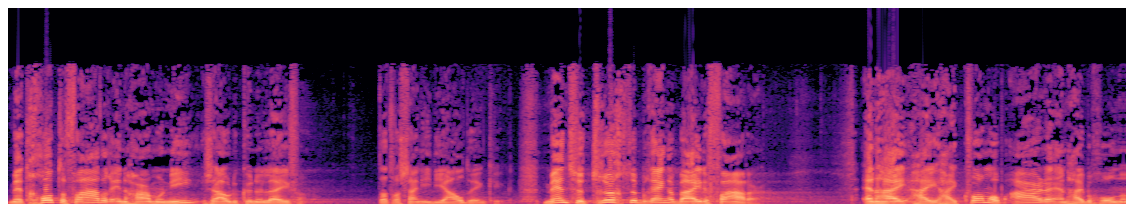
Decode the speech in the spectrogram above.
met God de Vader in harmonie zouden kunnen leven. Dat was zijn ideaal, denk ik. Mensen terug te brengen bij de Vader. En hij, hij, hij kwam op aarde en hij begon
